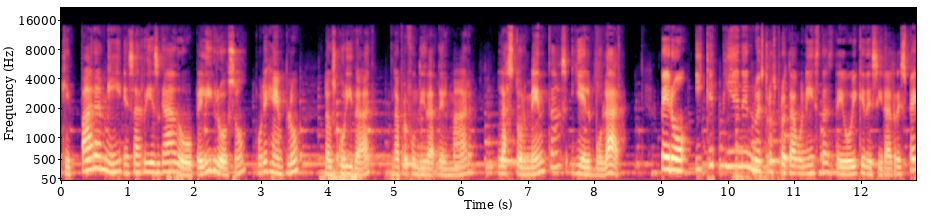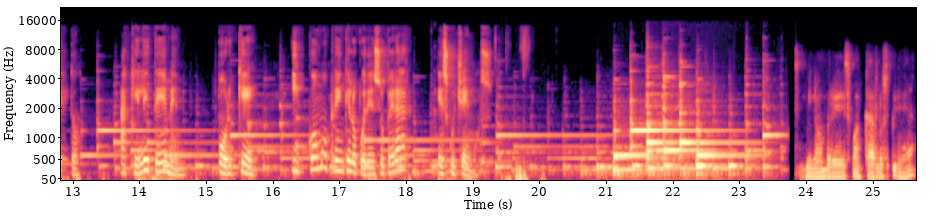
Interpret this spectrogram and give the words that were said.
que para mí es arriesgado o peligroso, por ejemplo, la oscuridad, la profundidad del mar, las tormentas y el volar. Pero, ¿y qué tienen nuestros protagonistas de hoy que decir al respecto? ¿A qué le temen? ¿Por qué? ¿Y cómo creen que lo pueden superar? Escuchemos. Mi nombre es Juan Carlos Pineda,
